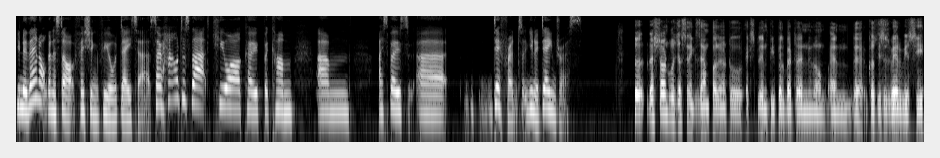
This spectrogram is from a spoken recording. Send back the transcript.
you know they're not going to start fishing for your data. So how does that QR code become, um, I suppose, uh, different? You know, dangerous. The restaurant was just an example, you know, to explain people better, and you know, and uh, because this is where we see.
